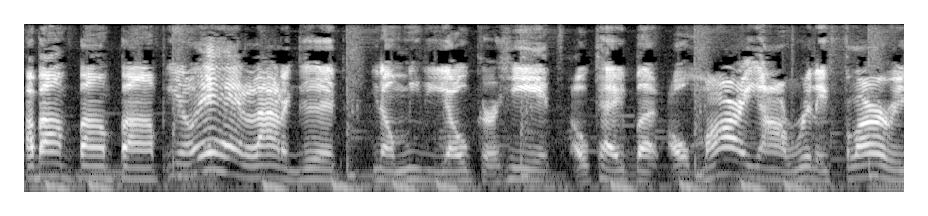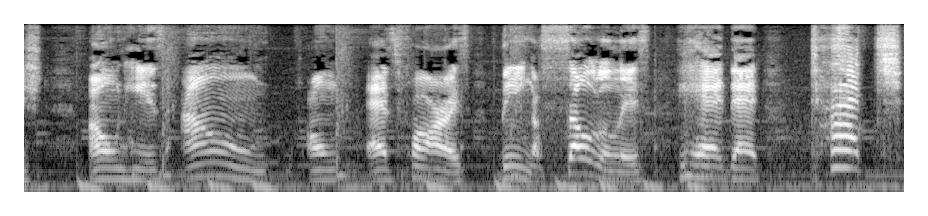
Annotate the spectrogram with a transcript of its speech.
a bump, bump, bump. You know, they had a lot of good, you know, mediocre hits, okay, but Omarion really flourished on his own on as far as being a soloist. He had that touch,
